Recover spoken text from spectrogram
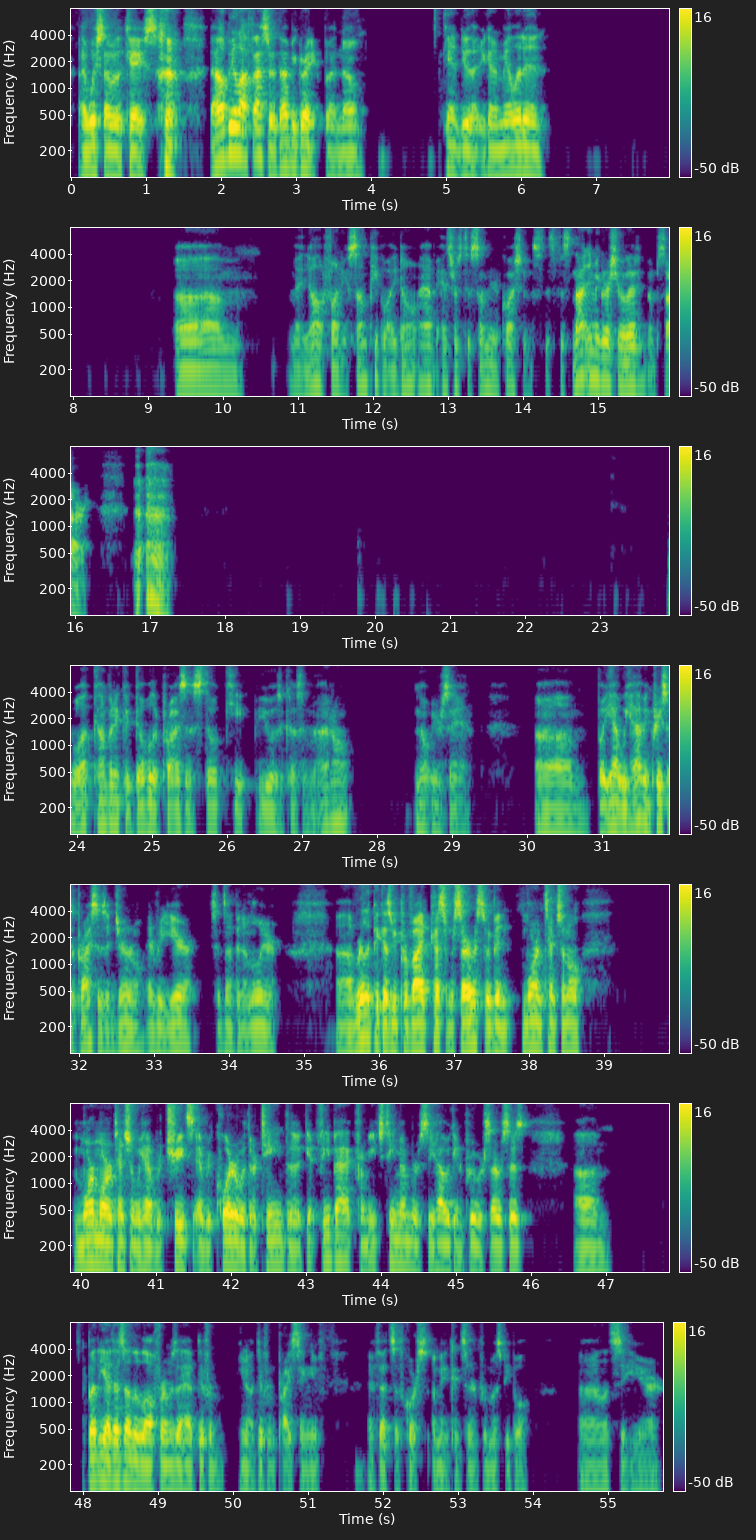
I wish that were the case. that would be a lot faster. That'd be great, but no, can't do that. You got to mail it in. Um, man, y'all are funny. Some people I don't have answers to some of your questions. If it's not immigration related, I'm sorry. what company could double their price and still keep you as a customer? I don't know what you're saying. Um, but yeah, we have increased our prices in general every year since I've been a lawyer. Uh, really, because we provide customer service, we've been more intentional. More and more intentional. We have retreats every quarter with our team to get feedback from each team member, to see how we can improve our services. Um, but yeah, there's other law firms that have different, you know, different pricing. If if that's of course a main concern for most people. Uh, let's see here.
